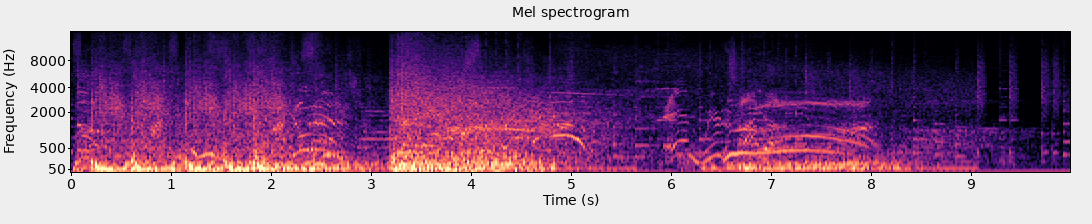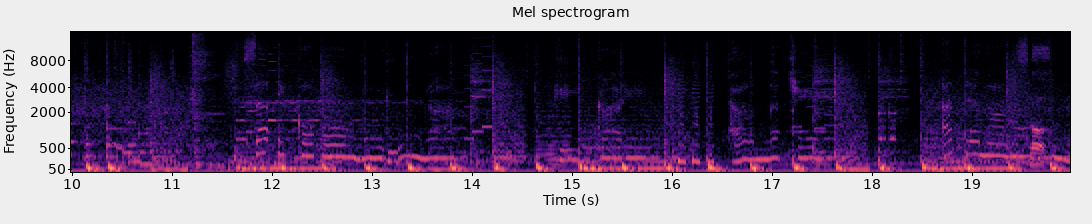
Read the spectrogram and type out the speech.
And テナの姿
